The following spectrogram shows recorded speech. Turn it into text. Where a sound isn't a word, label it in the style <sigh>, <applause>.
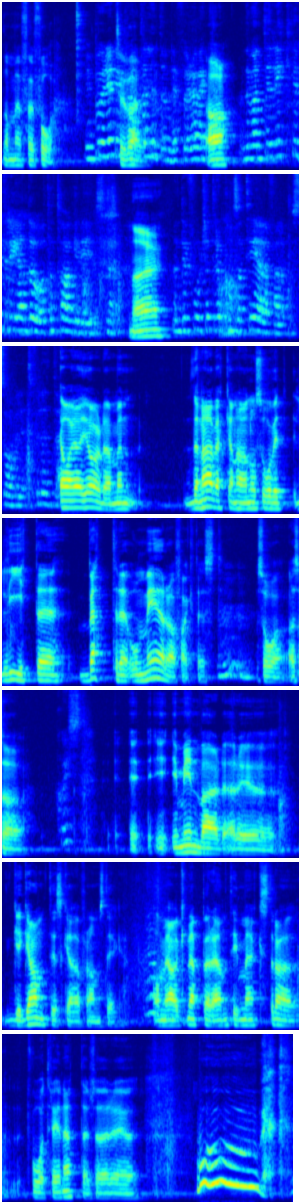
De är för få. Vi började Tyvärr. prata lite om det förra veckan. Ja. Du var inte riktigt redo att ta tag i det just nu. Nej, Men du fortsätter att konstatera i alla fall att du sover lite för lite. ja jag gör det, men den här veckan har jag nog sovit lite bättre och mera faktiskt. Så, alltså, Schysst. i, i, min värld är det ju gigantiska framsteg. Om jag knäpper en timme extra två, tre nätter så är det... Woho!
